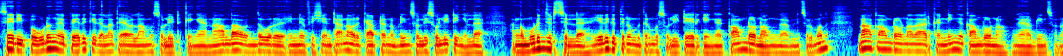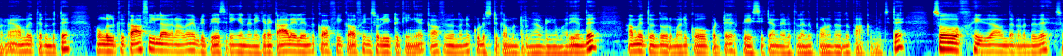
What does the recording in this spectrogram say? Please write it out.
சரி இப்போ விடுங்க இப்போ எதுக்கு இதெல்லாம் தேவையில்லாமல் சொல்லிட்டு இருக்கீங்க நான் தான் வந்து ஒரு இன்எஃபிஷியண்ட்டான ஒரு கேப்டன் அப்படின்னு சொல்லி சொல்லிட்டீங்கல்ல அங்கே முடிஞ்சிருச்சு இல்லை எதுக்கு திரும்ப திரும்ப சொல்லிகிட்டே இருக்கீங்க? காம் டவுன் ஆகுங்க அப்படின்னு சொல்லும்போது நான் காம் டவுனாக தான் இருக்கேன் நீங்கள் காம் டவுன் ஆகுங்க அப்படின்னு சொன்னோன்னே அமித் இருந்துட்டு உங்களுக்கு காஃபி இல்லாதனால தான் இப்படி பேசுகிறீங்கன்னு நினைக்கிறேன். காலையிலேருந்து காஃபி காஃபின்னு சொல்லிட்டு இருக்கீங்க. காஃபி வந்தோடனே குடிச்சிட்டு கமெண்ட்ருங்க அப்படிங்கிற மாதிரி வந்து அமித் வந்து ஒரு மாதிரி கோவப்பட்டு பேசிட்டு அந்த இடத்துல இருந்து போனதை வந்து பார்க்க முடிச்சுது ஸோ இதுதான் வந்து நடந்தது. ஸோ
